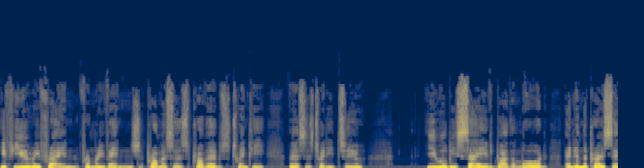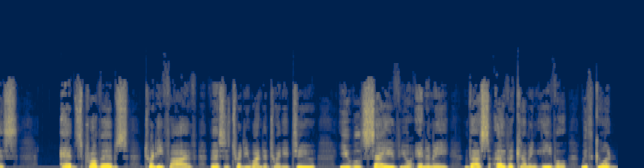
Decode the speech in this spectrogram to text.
If you refrain from revenge, promises Proverbs 20, verses 22, you will be saved by the Lord, and in the process, adds Proverbs 25, verses 21 to 22, you will save your enemy, thus overcoming evil with good.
